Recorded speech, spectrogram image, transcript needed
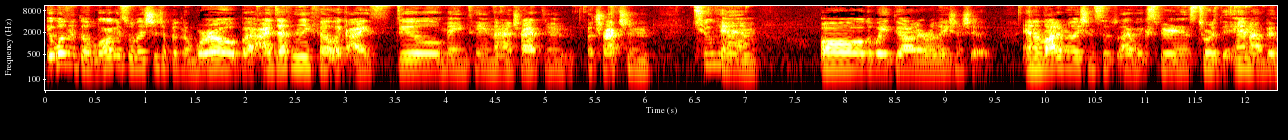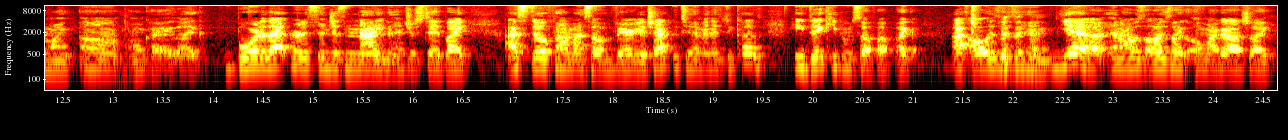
it wasn't the longest relationship in the world, but I definitely felt like I still maintained that attraction attraction to him all the way throughout our relationship. And a lot of relationships I've experienced towards the end, I've been like, um, okay, like bored of that person, just not even interested. Like I still found myself very attracted to him, and it's because he did keep himself up. Like I always looked at him, yeah, and I was always like, oh my gosh, like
